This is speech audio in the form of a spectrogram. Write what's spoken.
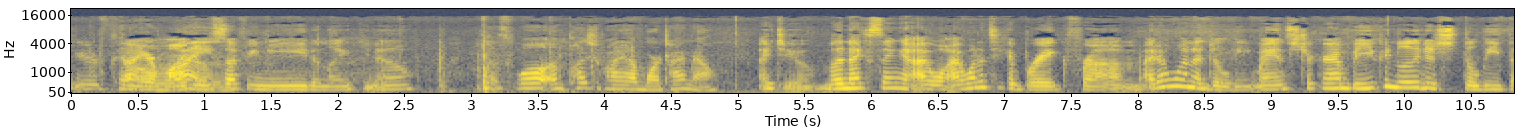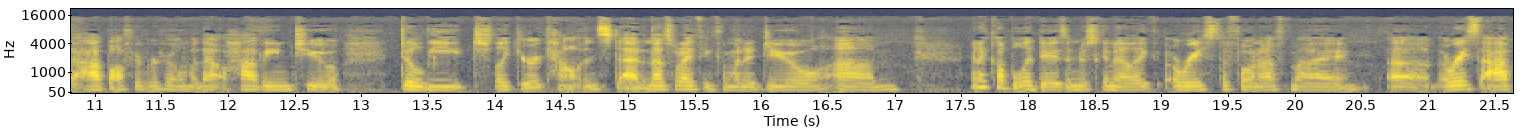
your Clean out your like, the mind. stuff you need, and like you know. That's- Well, and plus you probably have more time now. I do. The next thing I want, I want to take a break from. I don't want to delete my Instagram, but you can literally just delete the app off of your phone without having to delete like your account instead. And that's what I think I'm gonna do. Um, in a couple of days, I'm just gonna like erase the phone off my, uh, erase the app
